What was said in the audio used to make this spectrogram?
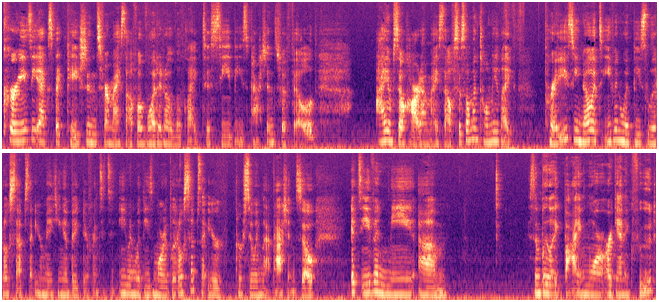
crazy expectations for myself of what it'll look like to see these passions fulfilled. I am so hard on myself. So someone told me like praise, you know, it's even with these little steps that you're making a big difference. It's even with these more little steps that you're pursuing that passion. So it's even me um, simply like buying more organic food,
